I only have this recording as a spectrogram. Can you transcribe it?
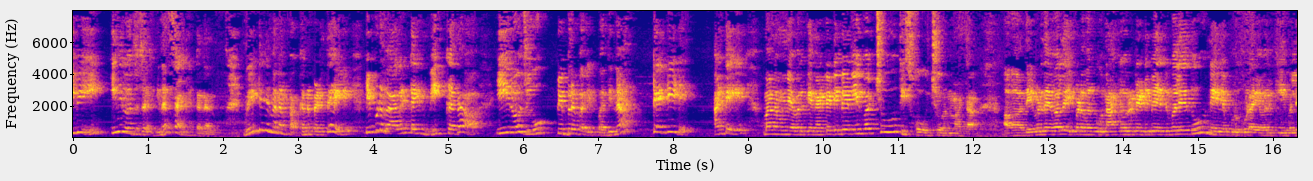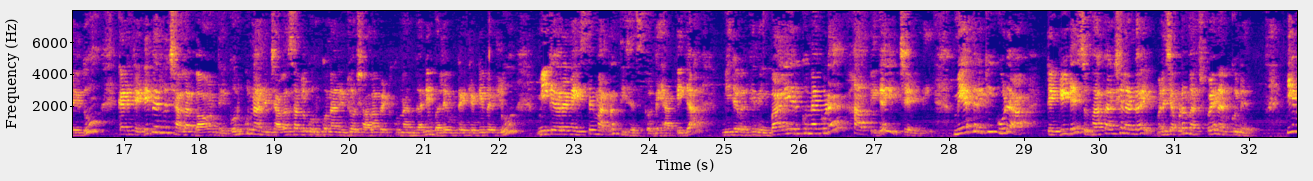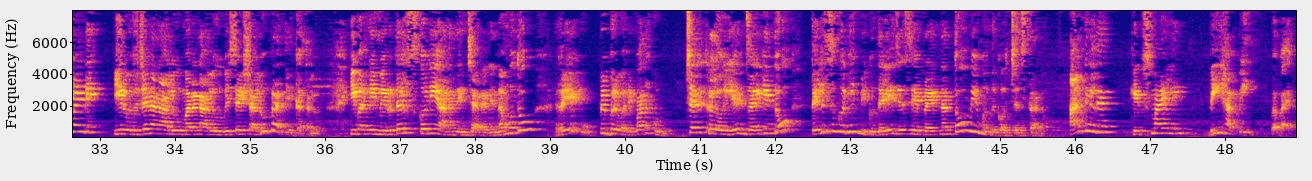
ఇవి ఈ రోజు జరిగిన సంఘటనలు. వీటిని మనం పక్కన పెడితే ఇప్పుడు వ్యాలంటైన్ వీక్ కదా ఈ రోజు ఫిబ్రవరి పదిన టెడ్డీ డే. అంటే మనం ఎవరికైనా టెడ్డీబేర్లు ఇవ్వచ్చు తీసుకోవచ్చు అనమాట దేవుడి దయవల్ల ఇప్పటి వరకు నాకెవరు టెడ్డీబేర్ ఇవ్వలేదు నేను ఎప్పుడు కూడా ఎవరికి ఇవ్వలేదు. కానీ టెడ్డీబేర్లు చాలా బాగుంటాయి. కొనుక్కున్నాను నేను చాలా సార్లు కొనుక్కున్నాను ఇంట్లో చాలా పెట్టుకున్నాను కానీ భలే ఉంటాయి టెడ్డీబేర్లు మీకు ఎవరైనా ఇస్తే మాత్రం తీసేసుకోండి హ్యాపీగా. మీరు ఎవరికైనా ఇవ్వాలి అనుకున్నా కూడా హ్యాపీగా ఇచ్చేయండి. మీ అందరికీ కూడా టెడ్డీ డే శుభాకాంక్షలు అండోయ్ మళ్ళీ చెప్పడం మర్చిపోయాను అనుకునేది ఇవ్వండి. ఈ రోజు జననాలు మరణాలు విశేషాలు ప్రత్యేకతలు. ఇవన్నీ మీరు తెలుసుకొని ఆనందించారని నమ్ముతూ రేపు ఫిబ్రవరి పదకొండు చరిత్రలో ఏం జరిగిందో తెలుసుకుని మీకు తెలియజేసే ప్రయత్నంతో మీ ముందుకు వచ్చేస్తాను. Until then keep smiling be happy bye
